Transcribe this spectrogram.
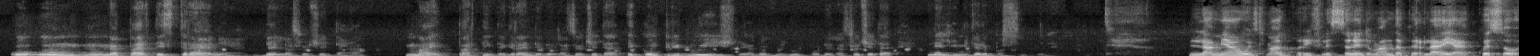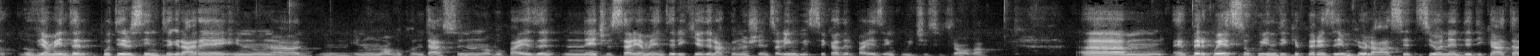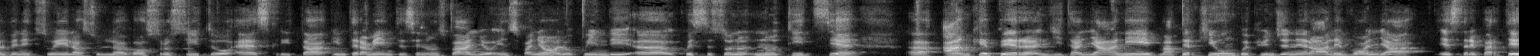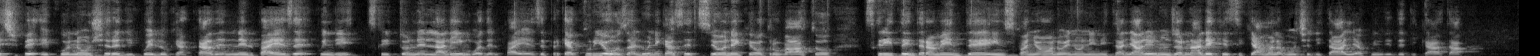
un, una parte estranea della società, ma è parte integrante della società e contribuisce allo sviluppo della società nel limite del possibile. La mia ultima riflessione e domanda per lei è, questo ovviamente potersi integrare in, una, in, un nuovo contesto, in un nuovo paese, necessariamente richiede la conoscenza linguistica del paese in cui ci si trova. Um, è per questo quindi che per esempio la sezione dedicata al Venezuela sul vostro sito è scritta interamente, se non sbaglio, in spagnolo, quindi uh, queste sono notizie uh, anche per gli italiani, ma per chiunque più in generale voglia essere partecipe e conoscere di quello che accade nel paese, quindi scritto nella lingua del paese, perché è curiosa, l'unica sezione che ho trovato scritta interamente in spagnolo e non in italiano, in un giornale che si chiama La Voce d'Italia, quindi dedicata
